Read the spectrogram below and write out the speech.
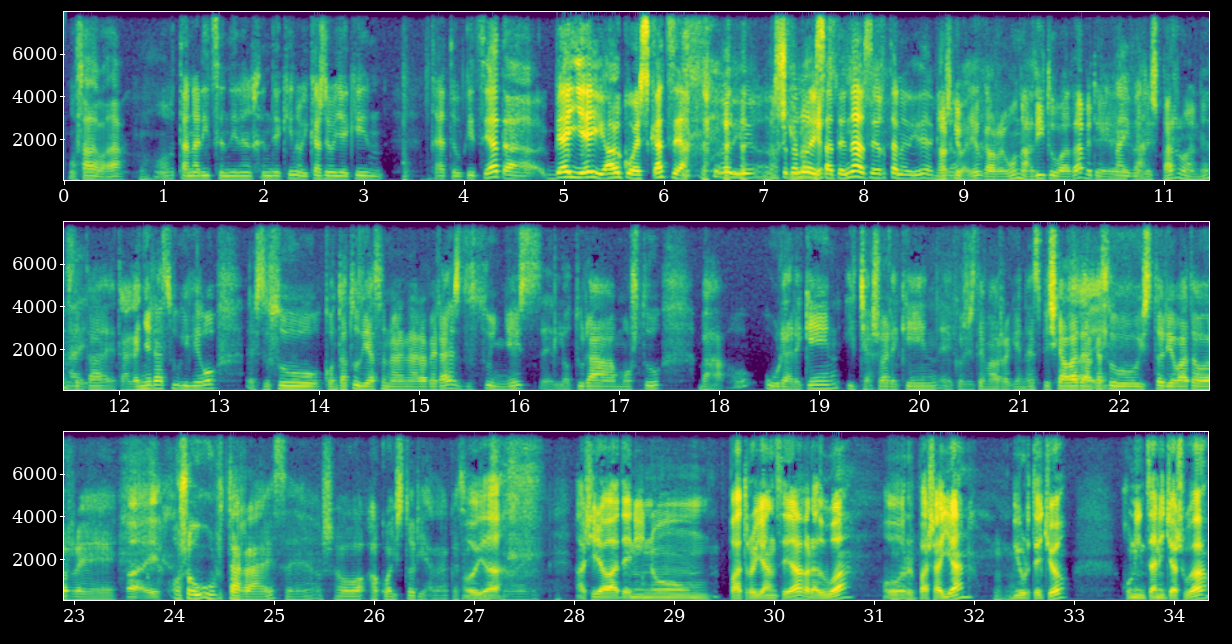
gozada bada. Mhm. Hortan aritzen diren jendekin, o ikasle horiekin trate ukitzea, eta behaiei halko eskatzea. Hori, askotan hori izaten da, zertan ari da. Noski claro. bai, gaur egun aditu bat da bere, Bai, bai. bere esparruan, ez? Bai. Eta, eta gainera zu Diego, ez duzu kontatu diazunaren arabera, ez duzu inoiz eh, lotura mostu ba, urarekin, itsasoarekin, ekosistema horrekin, ez? Pixka bat, Bai. akazu historio bat hor eh, Bai, oso urtarra, ez? Eh? Oso aqua historia da. akazu? Bai. Hasiera baten inun patroian zea, gradua, hor pasaian, bi urtetxo, junintzan itxasua,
